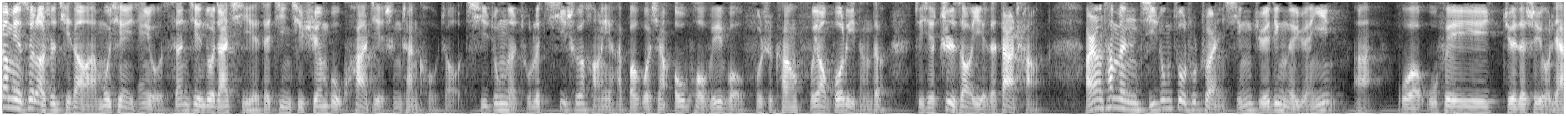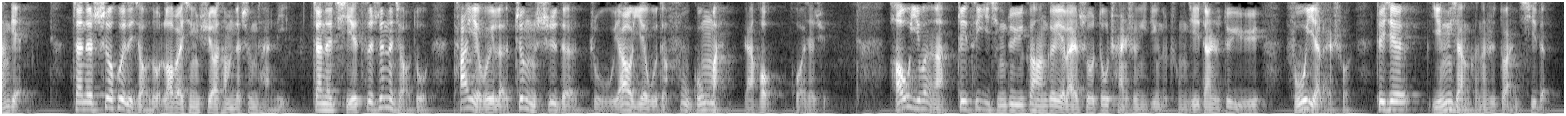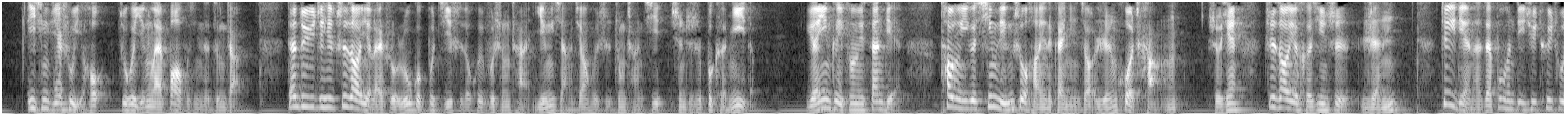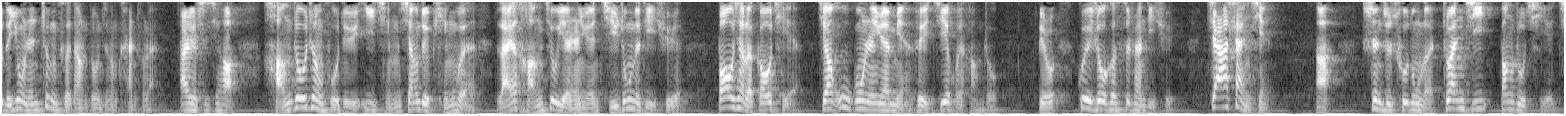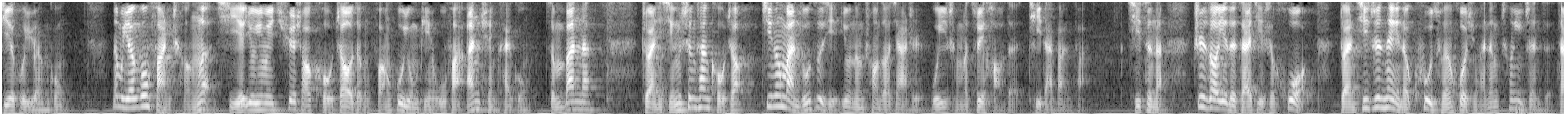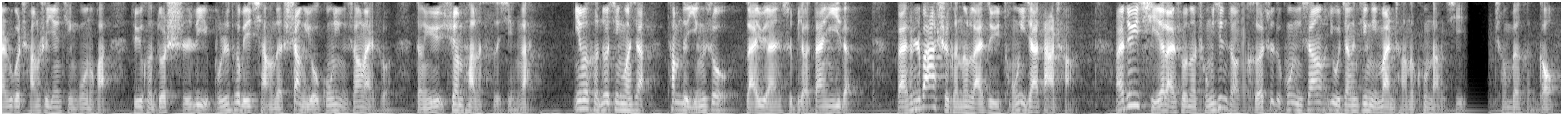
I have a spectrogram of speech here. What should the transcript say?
上面孙老师提到啊，目前已经有三千多家企业在近期宣布跨界生产口罩，其中呢，除了汽车行业，还包括像 OPPO、vivo、富士康、福耀玻璃等等这些制造业的大厂。而让他们集中做出转型决定的原因啊，我无非觉得是有两点：站在社会的角度，老百姓需要他们的生产力；站在企业自身的角度，他也为了正式的主要业务的复工嘛，然后活下去。毫无疑问啊，这次疫情对于各行各业来说都产生一定的冲击，但是对于服务业来说，这些影响可能是短期的。疫情结束以后，就会迎来报复性的增长。但对于这些制造业来说，如果不及时的恢复生产，影响将会是中长期，甚至是不可逆的。原因可以分为三点，套用一个新零售行业的概念，叫人货场。首先，制造业核心是人，这一点呢，在部分地区推出的用人政策当中就能看出来。二月十七号，杭州政府对于疫情相对平稳、来杭就业人员集中的地区。包下了高铁，将务工人员免费接回杭州。比如贵州和四川地区，嘉善县啊，甚至出动了专机帮助企业接回员工。那么员工返程了，企业又因为缺少口罩等防护用品，无法安全开工，怎么办呢？转型生产口罩，既能满足自己，又能创造价值，无疑成了最好的替代办法。其次呢，制造业的载体是货，短期之内呢库存或许还能撑一阵子，但如果长时间停工的话，对于很多实力不是特别强的上游供应商来说，等于宣判了死刑啊。因为很多情况下，他们的营收来源是比较单一的，百分之八十可能来自于同一家大厂。而对于企业来说呢，重新找到合适的供应商，又将经历漫长的空档期，成本很高。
